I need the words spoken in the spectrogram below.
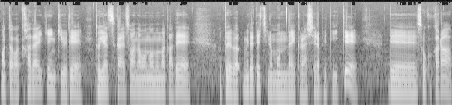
または課題研究で取り扱えそうなものの中で例えば埋め立て地の問題から調べていてでそこから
